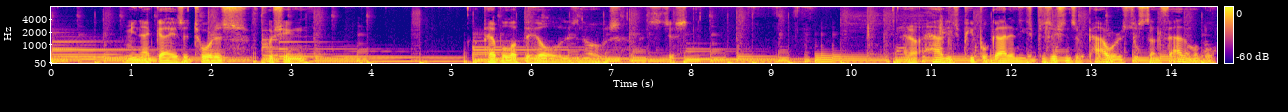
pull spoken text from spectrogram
I mean, that guy is a tortoise pushing a pebble up the hill with his nose. It's just. I don't know how these people got in these positions of power is just unfathomable.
